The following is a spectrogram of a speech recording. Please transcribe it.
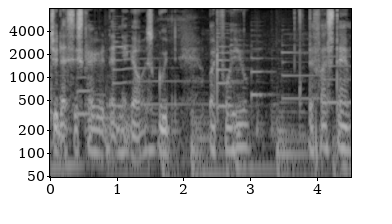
Judas Iscariot, that nigga was good. But for you, the first time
